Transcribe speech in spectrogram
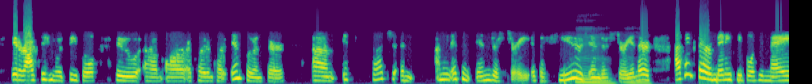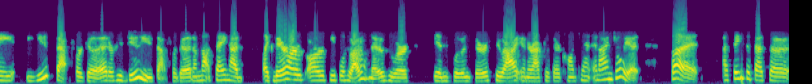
interacting with people who um, are a quote unquote influencer. Um, it's such an, I mean, it's an industry. It's a huge Mm, industry, and mhm. there, I think there are many people who may use that for good or who do use that for good. I'm not saying I'd like there are are people who I don't know who are influencers who I interact with their content and I enjoy it, but I think that that's a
